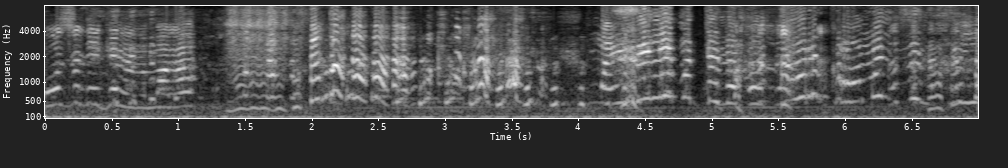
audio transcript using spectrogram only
ಮೋಸಡಿಗೆ ನನ್ನ ಮಗ. ಮೈಮೇಲೆ ಬರ್ತಾನೆ ಕಾಮನ್ ಸೆನ್ಸ್ ಇಲ್ಲ.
